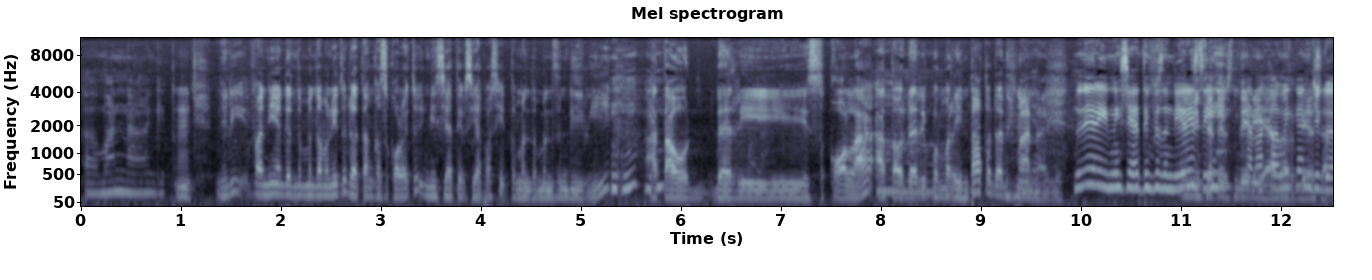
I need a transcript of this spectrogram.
eh, mana gitu. Hmm, jadi Fania dan teman-teman itu datang ke sekolah itu inisiatif siapa sih? Teman-teman sendiri atau dari sekolah atau dari pemerintah atau dari mana ini? Itu dari inisiatif sendiri Inisiatif sih, sendiri karena ya, kami kan biasa. juga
